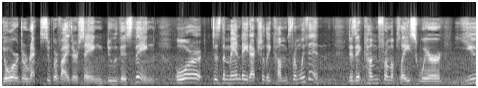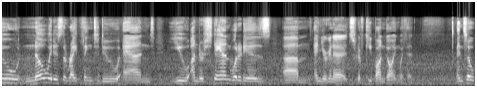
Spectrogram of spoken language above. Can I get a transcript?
your direct supervisor saying do this thing, or does the mandate actually come from within? Does it come from a place where you know it is the right thing to do and you understand what it is um, and you're going to sort of keep on going with it? And so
